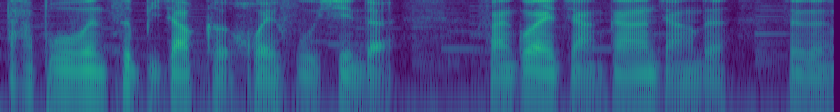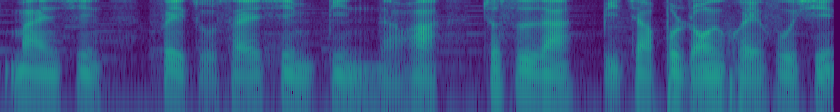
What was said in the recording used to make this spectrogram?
大部分是比较可恢复性的。反过来讲，刚刚讲的这个慢性肺阻塞性病的话，就是啊比较不容易恢复性。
